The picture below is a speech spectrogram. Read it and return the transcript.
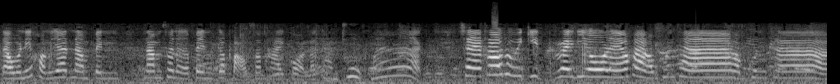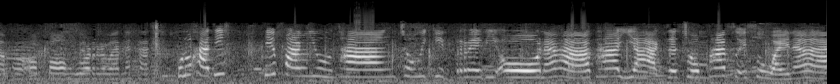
แต่วันนี้ขออนุญาตนำเป็นนำเสนอเป็นกระเป๋าสะพายก่อนและกันถูกมาก แชร์เข้าทวิกิจเรดิโอแล้วค่ะ ขอบคุณค่ะ ขอบคุณค่ะพอปองวรวัฒน์นะคะ คุณลูกค้าที่ ที่ฟังอยู่ทางชวิกิจเรดิโอนะคะ ถ้าอยากจะชมภาพสวยๆนะคะ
